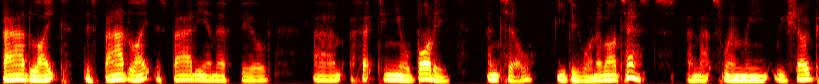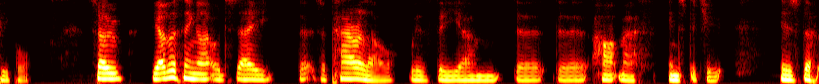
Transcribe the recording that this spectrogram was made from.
bad light, this bad light, this bad EMF field um, affecting your body until you do one of our tests, and that's when we we show people. So the other thing I would say that's a parallel with the um, the the HeartMath Institute is that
